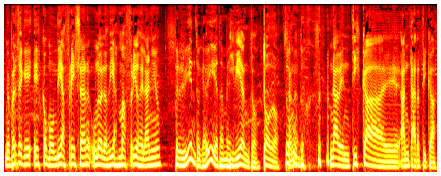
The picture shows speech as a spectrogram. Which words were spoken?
Me parece que es como un día freezer, uno de los días más fríos del año. Pero el viento que había también. Y viento, todo. Todo una- junto. Una ventisca eh, antártica.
